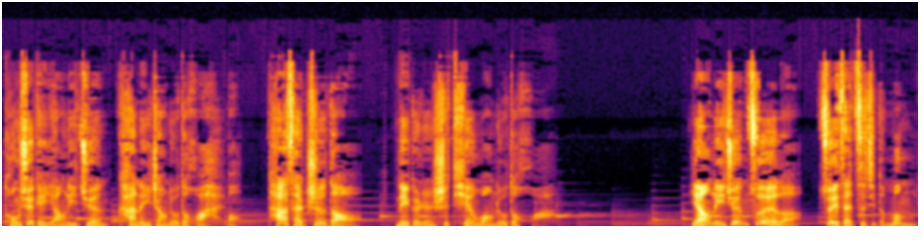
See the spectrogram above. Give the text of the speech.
同学给杨丽娟看了一张刘德华海报。他才知道那个人是天王刘德华。杨丽娟醉了，醉在自己的梦里。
